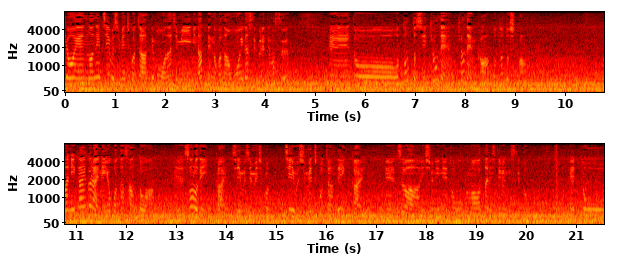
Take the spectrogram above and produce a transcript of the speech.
共演のねチームしめちこちゃんってもうおなじみになってんのかな思い出してくれてます？えっ、ー、とおととし去年去年か？おととしか？まあ、2回ぐらいね横田さんとは、えー、ソロで1回チームしめちこチームしめちこちゃんで1回、えー、ツアー一緒にね東北回ったりしてるんですけどえっと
